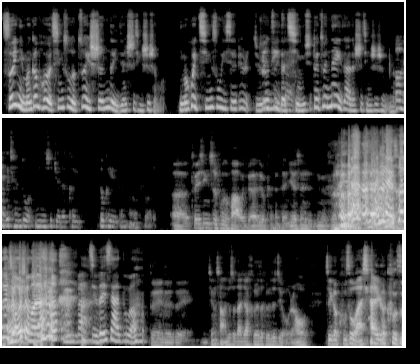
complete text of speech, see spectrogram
所以你们跟朋友倾诉的最深的一件事情是什么？你们会倾诉一些，比如比如说自己的情绪，对最内在的事情是什么呢？到哪个程度，你们是觉得可以都可以跟朋友说的？呃，推心置腹的话，我觉得就可能等夜深人静的时候，还是得喝个酒什么的，几杯下肚啊。对 对对，经常就是大家喝着喝着酒，然后这个哭诉完，下一个哭诉，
